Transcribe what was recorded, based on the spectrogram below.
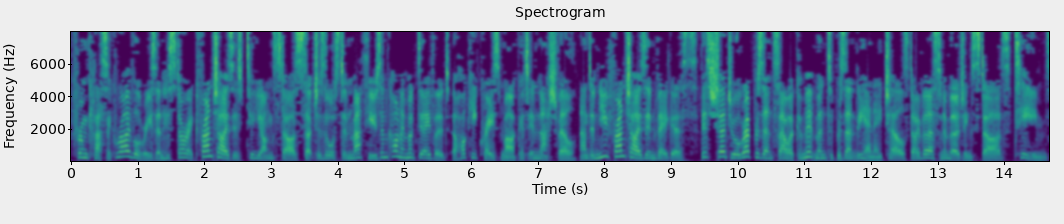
From classic rivalries and historic franchises to young stars such as Auston Matthews and Connor McDavid, a hockey-crazed market in Nashville, and a new franchise in Vegas, this schedule represents our commitment to present the NHL's diverse and emerging stars, teams,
